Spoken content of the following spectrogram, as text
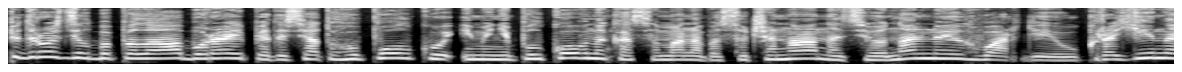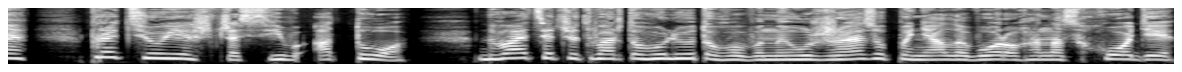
Підрозділ БПЛА Борей 50-го полку імені полковника Семена Височана Національної гвардії України працює з часів АТО. 24 лютого вони уже зупиняли ворога на сході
